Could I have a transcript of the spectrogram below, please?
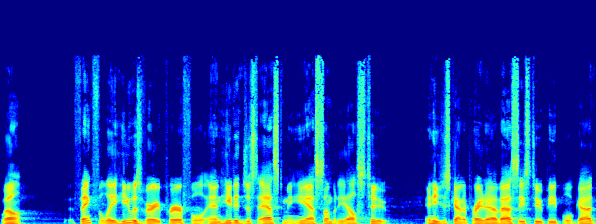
Well, thankfully, he was very prayerful, and he didn't just ask me, he asked somebody else too. And he just kind of prayed, I've asked these two people, God,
